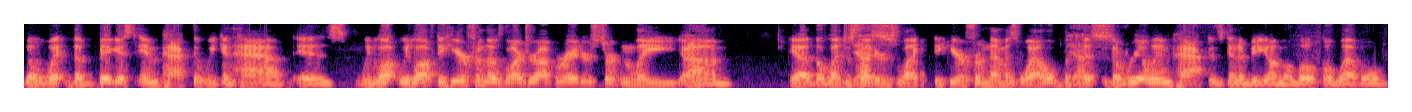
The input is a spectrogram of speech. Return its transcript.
the the biggest impact that we can have is we love we love to hear from those larger operators. Certainly, yeah, um, yeah the legislators yes. like to hear from them as well. But yes. the, the real impact is going to be on the local level,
